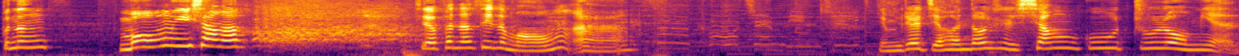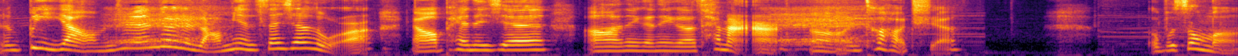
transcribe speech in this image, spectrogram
不能萌一下吗？谢谢 fantasy 的萌啊！你们这结婚都是香菇猪肉面，那不一样。我们这边就是老面三鲜卤，然后配那些啊那个那个菜码，嗯，特好吃。我不送萌，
